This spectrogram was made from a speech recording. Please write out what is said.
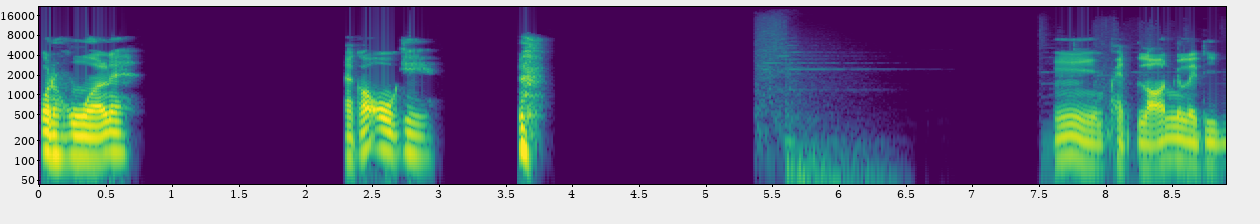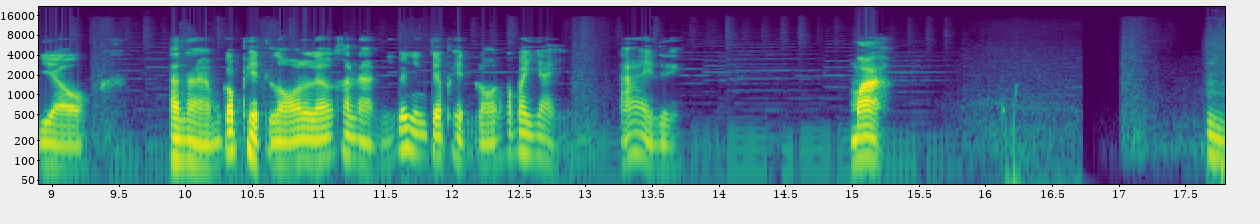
ปวดหัวเลย แต่ก็โอเคนี่เผ็ดร้อนกันเลยทีเดียว สนามก็เผ็ดร้อนแล้วขนาดนี้ก็ยังจะเผ็ดร้อนเข้าไปใหญ่ได้เลย มา อืม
